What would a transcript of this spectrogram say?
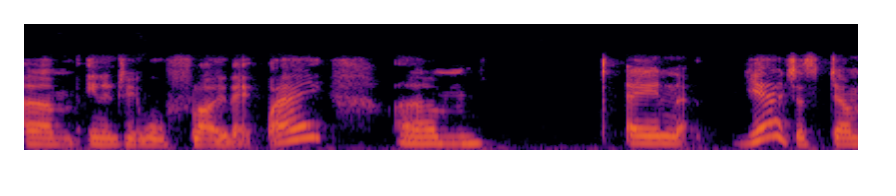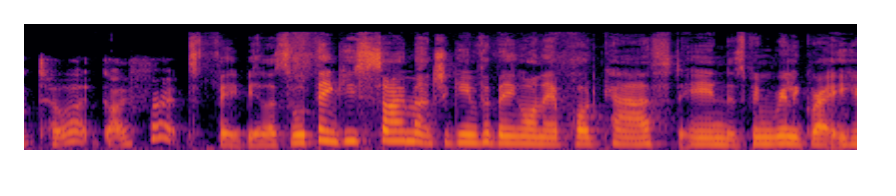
um, energy will flow that way. Um, and yeah, just jump to it, go for it. Fabulous. Well, thank you so much again for being on our podcast, and it's been really great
